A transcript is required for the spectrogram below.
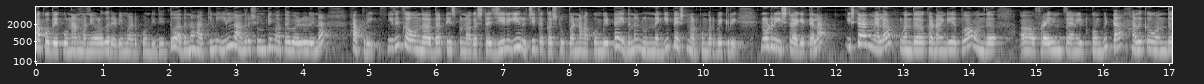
ಹಾಕೋಬೇಕು. ನಾನು ಮನೆಯೊಳಗೆ ರೆಡಿ ಮಾಡ್ಕೊಂಡಿದ್ದಿತ್ತು. ಅದನ್ನು ಹಾಕಿನಿ. ಇಲ್ಲ ಅಂದರೆ ಶುಂಠಿ ಮತ್ತು ಬೆಳ್ಳುಳ್ಳಿನ ಹಾಕ್ರಿ. ಇದಕ್ಕೆ ಒಂದು ಅರ್ಧ ಟೀ ಸ್ಪೂನ್ ಆಗಷ್ಟು ಜೀರಿಗೆ, ರುಚಿ ತಕ್ಕಷ್ಟು ಉಪ್ಪನ್ನು ಹಾಕೊಂಡ್ಬಿಟ್ಟು ಇದನ್ನು ನುಣ್ಣಂಗಿ ಪೇಸ್ಟ್ ಮಾಡ್ಕೊಂಬರ್ಬೇಕ್ರಿ ನೋಡ್ರಿ ಇಷ್ಟ ಆಗೈತಲ್ಲ? ಇಷ್ಟಾದ್ಮೇಲೆ ಒಂದು ಕಡಾಂಗಿ ಅಥವಾ ಒಂದು ಫ್ರೈಯಿಂಗ್ ಪ್ಯಾನ್ ಇಟ್ಕೊಂಡ್ಬಿಟ್ಟು ಅದಕ್ಕೆ ಒಂದು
